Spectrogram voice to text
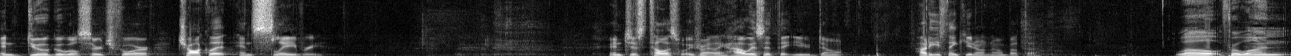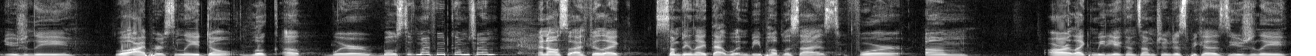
and do a Google search for chocolate and slavery? And just tell us what you find. Like, how is it that you don't? How do you think you don't know about that? Well, for one, usually, well, I personally don't look up where most of my food comes from. And also, I feel like something like that wouldn't be publicized for um, our like media consumption just because usually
